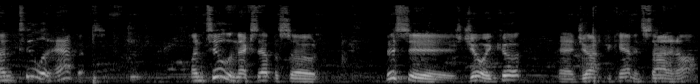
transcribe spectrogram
until it happens. Until the next episode, this is Joey Cook and Josh Buchanan signing off.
